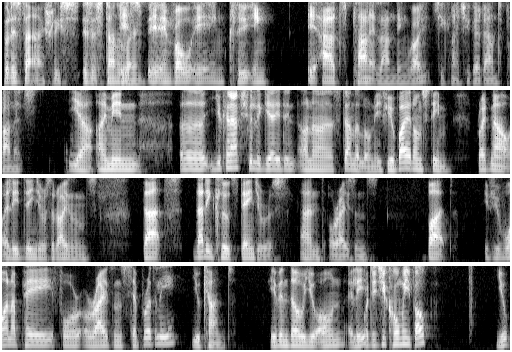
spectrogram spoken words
but is that actually is it standalone? It's, it involve it include it adds planet landing, right? So you can actually go down to planets. Yeah, I mean, uh, you can actually get it in, on a standalone if you buy it on Steam right now. Elite Dangerous Horizons, that that includes Dangerous and Horizons, but if you want to pay for Horizons separately, you can't. Even though you own Elite, What did you call me, Bob? You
